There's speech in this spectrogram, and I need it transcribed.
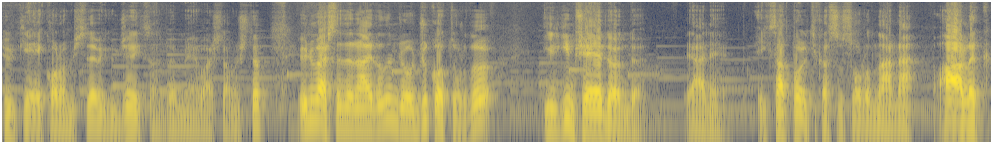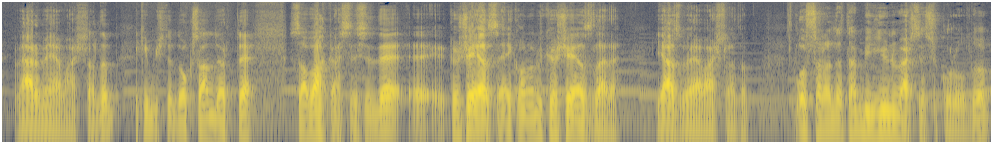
Türkiye ekonomisine ve güncel iktisada dönmeye başlamıştım. Üniversiteden ayrılınca o cuk oturdu. İlgim şeye döndü. Yani iktisat politikası sorunlarına ağırlık vermeye başladım. Kim işte 94'te Sabah gazetesinde e, köşe yazısı, ekonomi köşe yazıları yazmaya başladım. O sırada tabii Bilgi Üniversitesi kuruldu.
